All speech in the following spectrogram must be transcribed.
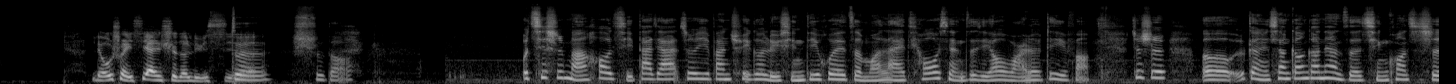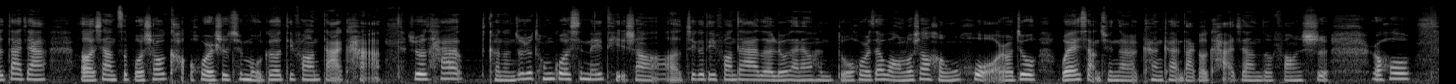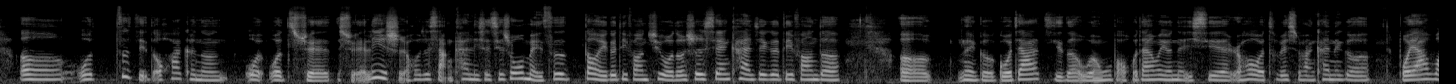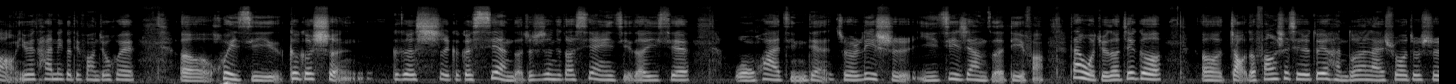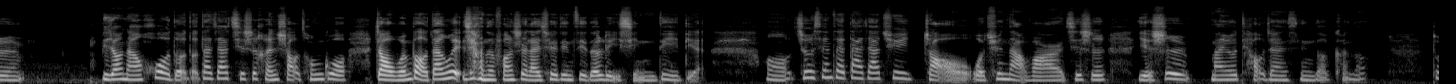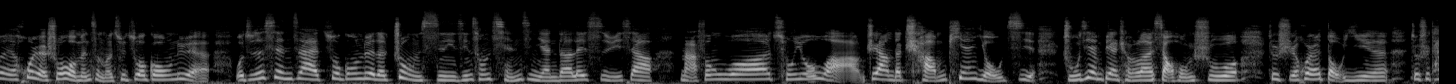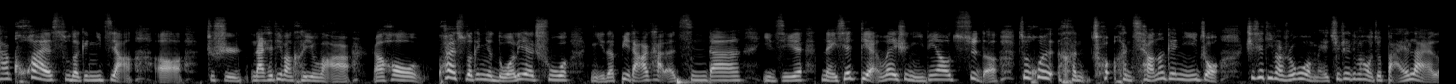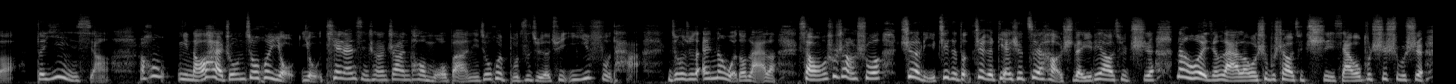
流水线式的旅行。对，是的。我其实蛮好奇，大家就一般去一个旅行地会怎么来挑选自己要玩的地方？就是呃，我感觉像刚刚那样子的情况，其实大家呃，像淄博烧烤，或者是去某个地方打卡，就是它。可能就是通过新媒体上啊，这个地方大家的浏览量很多，或者在网络上很火，然后就我也想去那儿看看，打个卡这样的方式。然后，嗯，我自己的话，可能我我学学历史或者想看历史，其实我每次到一个地方去，我都是先看这个地方的，呃。那个国家级的文物保护单位有哪些？然后我特别喜欢看那个博雅网，因为它那个地方就会，呃，汇集各个省、各个市、各个县的，就是甚至到县一级的一些文化景点，就是历史遗迹这样子的地方。但我觉得这个，呃，找的方式其实对很多人来说就是比较难获得的。大家其实很少通过找文保单位 这样的方式来确定自己的旅行地点。哦，就现在大家去找我去哪玩，其实也是蛮有挑战性的，可能。对，或者说我们怎么去做攻略？我觉得现在做攻略的重心已经从前几年的类似于像马蜂窝、穷游网这样的长篇游记，逐渐变成了小红书，就是或者抖音，就是它快速的给你讲，呃，就是哪些地方可以玩，然后快速的给你罗列出你的必打卡的清单，以及哪些点位是你一定要去的，就会很冲很强的给你一种这些地方如果我没去，这地方我就白来了。的印象，然后你脑海中就会有有天然形成的这样一套模板，你就会不自觉的去依附它，你就会觉得，哎，那我都来了，小红书上说这里这个都这个店是最好吃的，一定要去吃，那我已经来了，我是不是要去吃一下？我不吃是不是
